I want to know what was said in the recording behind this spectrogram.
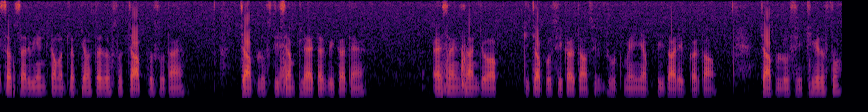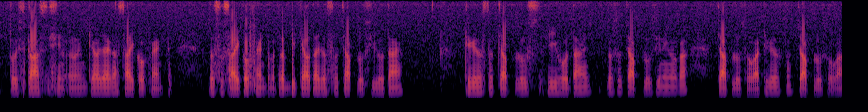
सब सर्वियंट का मतलब क्या होता है दोस्तों? चापलूस होता है। चापलूस जिसे हम फ्लैटर भी कहते हैं। ऐसा इंसान जो आपकी चापलूसी करता हो, सिर्फ़ झूठ में ही आपकी तारीफ़ करता हो। चापलूसी, ठीक है दोस्तों? तो इसका सिनोनिम क्या हो जाएगा? साइकोफेंट दोस्तों साइकोफेंट मतलब भी क्या होता है? दोस्तों चापलूस ही होता है। ठीक है दोस्तों चापलूस ही होता है। दोस्तों चापलूस ही नहीं होगा चापलूस होगा। ठीक है दोस्तों चापलूस होगा।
